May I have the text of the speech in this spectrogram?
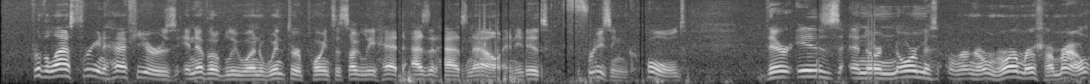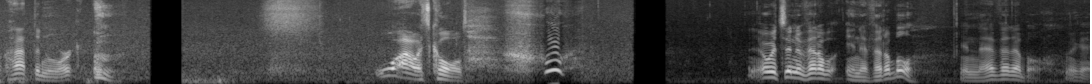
for the last three and a half years, inevitably when winter points its ugly head as it has now, and it is freezing cold, there is an enormous, enormous amount, that didn't work, Wow, it's cold. Whew. Oh, it's inevitable. Inevitable? Inevitable. Okay.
